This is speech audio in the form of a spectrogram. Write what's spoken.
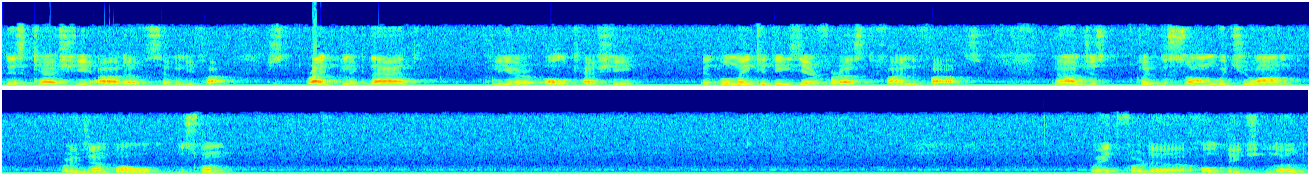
this cache out of 75. Just right click that, clear all cache. It will make it easier for us to find the files. Now just click the song which you want, for example this one, wait for the whole page to load.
